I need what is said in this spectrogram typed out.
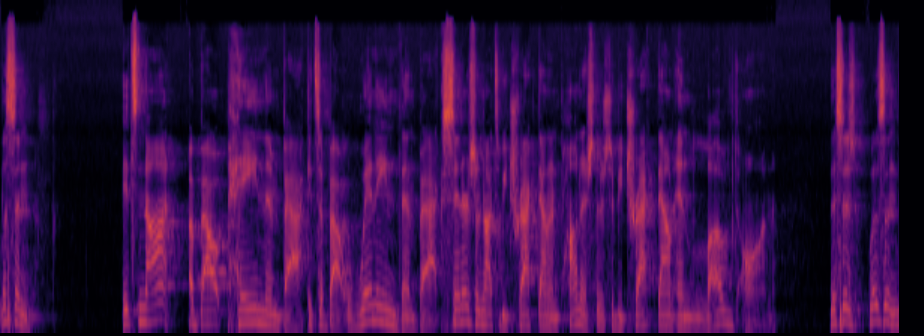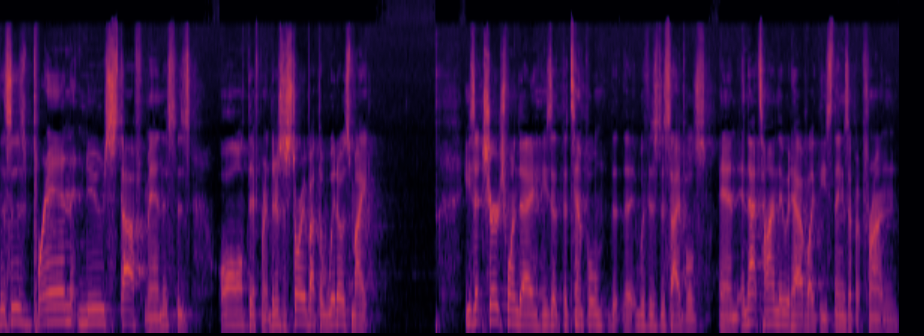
listen, it's not about paying them back, it's about winning them back. Sinners are not to be tracked down and punished, they're to be tracked down and loved on. This is, listen, this is brand new stuff, man. This is all different. There's a story about the widow's mite. He's at church one day, he's at the temple with his disciples, and in that time they would have like these things up at front. And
